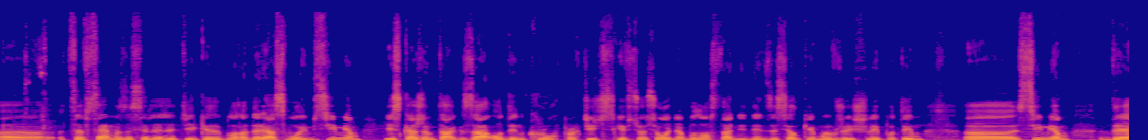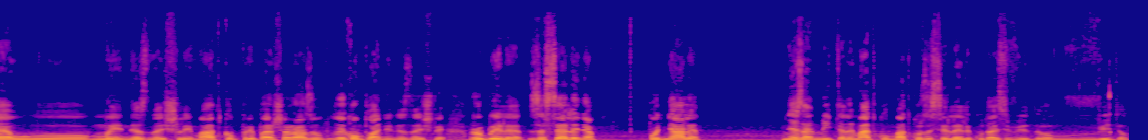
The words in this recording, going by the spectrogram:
Е, Це все ми заселили тільки благодаря своїм сім'ям. І, скажімо так, за один круг практично все. Сьогодні був останній день засілки. Ми вже йшли по тим е, сім'ям, де е, ми не знайшли матку при першому разу. В якому плані не знайшли? Робили заселення, подняли. Не замітили матку, матку заселили кудись від, в відділ.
